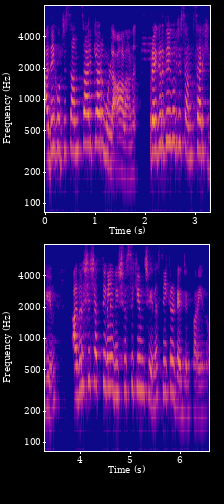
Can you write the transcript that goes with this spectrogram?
അതേക്കുറിച്ച് സംസാരിക്കാറുമുള്ള ആളാണ്. പ്രകൃതിയെക്കുറിച്ച് സംസാരിക്കുകയും അദൃശ്യ ശക്തികളെ വിശ്വസിക്കുകയും ചെയ്യുന്ന സീക്രട്ട് ഏജന്റ് പറയുന്നു.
